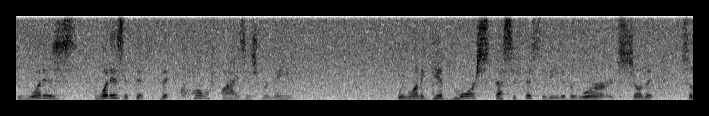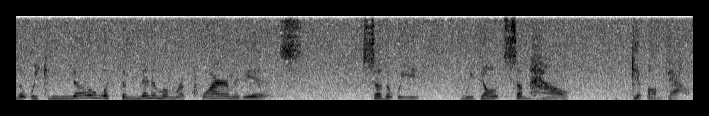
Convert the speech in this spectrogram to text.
what is, what is it that, that qualifies as remaining. We want to give more specificity to the words so that, so that we can know what the minimum requirement is so that we, we don't somehow get bumped out.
